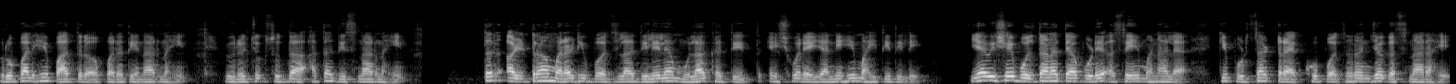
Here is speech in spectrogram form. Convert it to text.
रुपाली हे पात्र परत येणार नाही. विरोचकसुद्धा आता दिसणार नाही. तर अल्ट्रा मराठी बजला दिलेल्या मुलाखतीत ऐश्वर्या यांनी ही माहिती दिली. याविषयी बोलताना त्या पुढे असेही म्हणाल्या की पुढचा ट्रॅक खूपच रंजक असणार आहे.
